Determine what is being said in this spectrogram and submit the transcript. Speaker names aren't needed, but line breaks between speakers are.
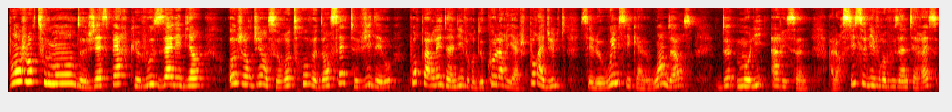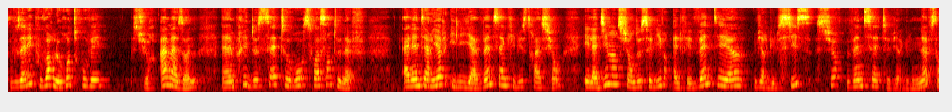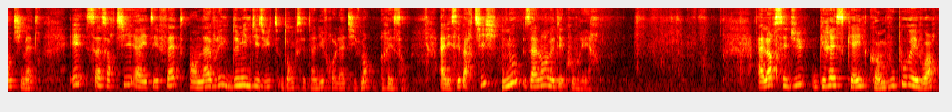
Bonjour tout le monde, j'espère que vous allez bien. Aujourd'hui on se retrouve dans cette vidéo pour parler d'un livre de coloriage pour adultes, c'est le Whimsical Wonders de Molly Harrison. Alors si ce livre vous intéresse, vous allez pouvoir le retrouver sur Amazon à un prix de 7,69 euros. À l'intérieur, il y a 25 illustrations et la dimension de ce livre, elle fait 21,6 sur 27,9 cm et sa sortie a été faite en avril 2018, donc c'est un livre relativement récent. Allez, c'est parti, nous allons le découvrir. Alors c'est du grayscale comme vous pouvez voir.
